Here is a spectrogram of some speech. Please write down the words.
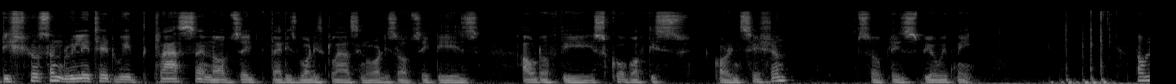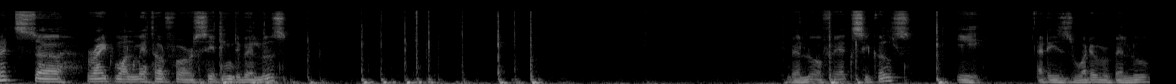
discussion related with class and object that is what is class and what is object is out of the scope of this current session. So please bear with me. Now let's uh, write one method for setting the values value of x equals a. That is whatever value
